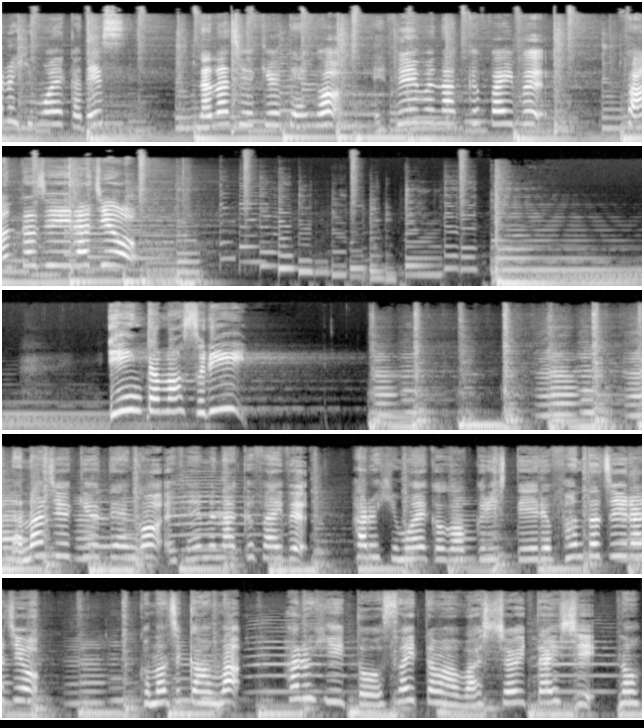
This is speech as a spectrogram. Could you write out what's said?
春日萌香です。79.5FM ナックファイブファンタジーラジオ。インタマ 379.5FM ナックファイブ春日萌香がお送りしているファンタジーラジオ。この時間は春日と埼玉わっしょい大使の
